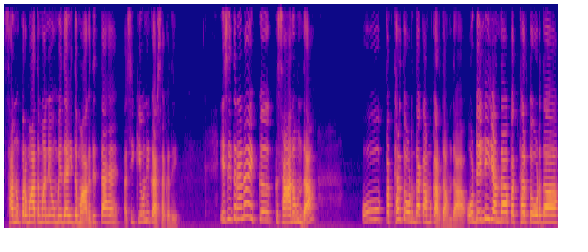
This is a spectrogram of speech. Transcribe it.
ਸਾਨੂੰ ਪਰਮਾਤਮਾ ਨੇ ਉਵੇਂ ਦਾ ਹੀ ਦਿਮਾਗ ਦਿੱਤਾ ਹੈ, ਅਸੀਂ ਕਿਉਂ ਨਹੀਂ ਕਰ ਸਕਦੇ? ਇਸੇ ਤਰ੍ਹਾਂ ਨਾ ਇੱਕ ਕਿਸਾਨ ਹੁੰਦਾ, ਉਹ ਪੱਥਰ ਤੋੜਨ ਦਾ ਕੰਮ ਕਰਦਾ ਹੁੰਦਾ, ਉਹ ਡੇਲੀ ਜਾਂਦਾ ਪੱਥਰ ਤੋੜਦਾ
